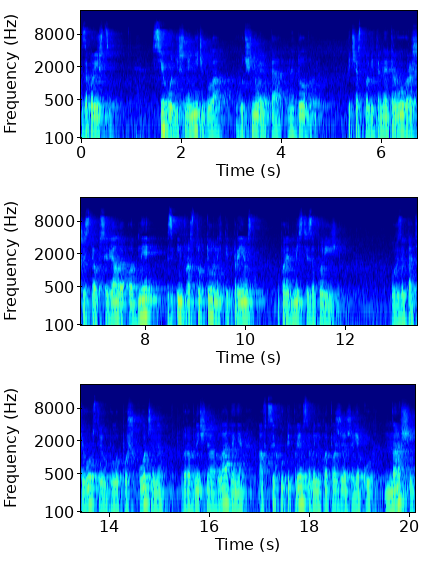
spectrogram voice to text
Запоріжці, сьогоднішня ніч була гучною та недоброю. Під час повітряної тривоги рашисти обстріляли одне з інфраструктурних підприємств у передмісті Запоріжжя. У результаті обстрілу було пошкоджено виробничне обладнання, а в цеху підприємства виникла пожежа, яку наші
